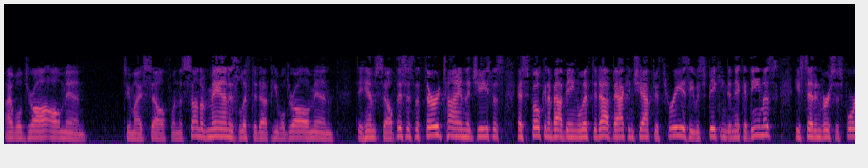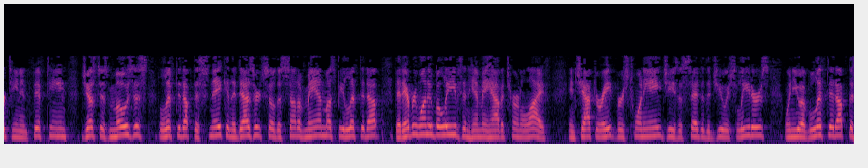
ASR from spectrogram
I will draw all men to myself. When the Son of Man is lifted up, he will draw all men to himself. This is the third time that Jesus has spoken about being lifted up. Back in chapter 3, as he was speaking to Nicodemus, he said in verses 14 and 15, Just as Moses lifted up the snake in the desert, so the Son of Man must be lifted up, that everyone who believes in him may have eternal life. In chapter 8, verse 28, Jesus said to the Jewish leaders, When you have lifted up the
